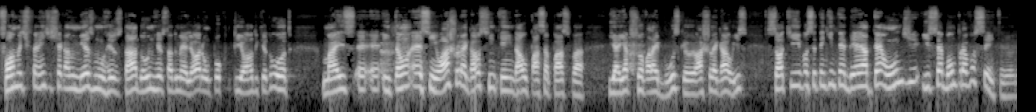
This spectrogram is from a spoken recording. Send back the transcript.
forma diferente de chegar no mesmo resultado, ou um resultado melhor ou um pouco pior do que do outro. Mas, é, é, então, é assim, eu acho legal, sim, quem dá o passo a passo para e aí a pessoa vai lá e busca, eu acho legal isso. Só que você tem que entender até onde isso é bom para você, entendeu?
